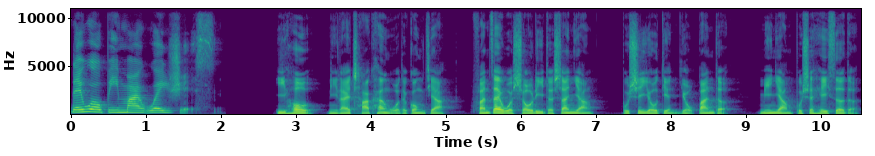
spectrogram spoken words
They will be my wages. 以后你来查看我的工价，凡在我手里的山羊，不是有点有斑的；绵羊不是黑色的，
